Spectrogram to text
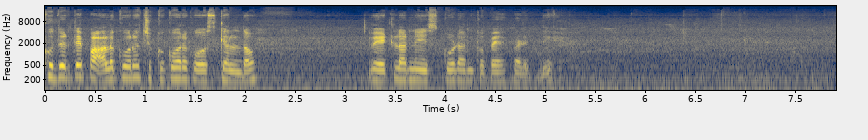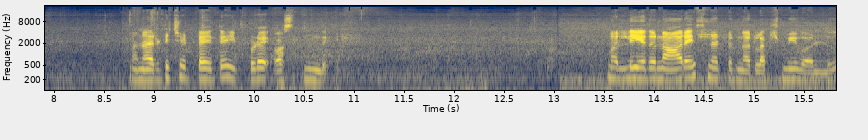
కుదిరితే పాలకూర చుక్కకూర కోసుకెళ్దాం. వేట్లన్నీ వేసుకోవడానికి ఉపయోగపడుద్ది. మన అరటి చెట్టు అయితే ఇప్పుడే వస్తుంది. మళ్ళీ ఏదో నారేసినట్టున్నారు లక్ష్మి వాళ్ళు.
